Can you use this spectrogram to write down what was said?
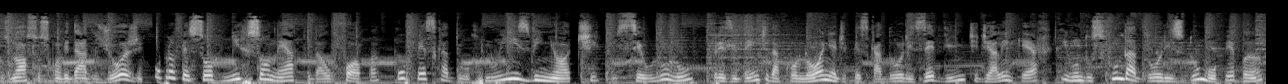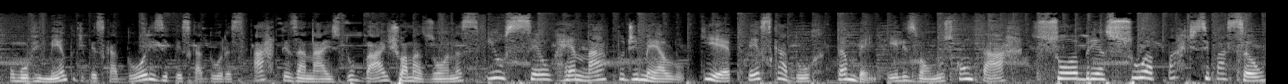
Os nossos convidados de hoje, o professor Nirson Neto, da UFOPA, o pescador Luiz Vinhotti, o seu Lulu, presidente da colônia de pescadores Z20 de Alenquer e um dos fundadores do MOPEBAN, o Movimento de Pescadores e Pescadoras Artesanais do Baixo Amazonas, e o seu Renato de Melo, que é pescador também. Eles vão nos contar sobre a sua participação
